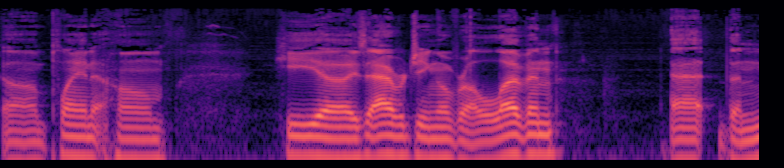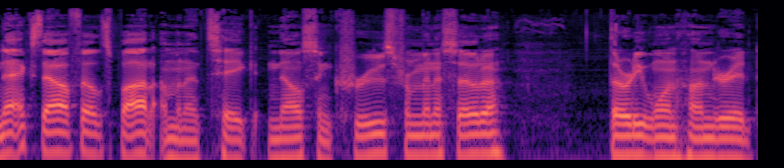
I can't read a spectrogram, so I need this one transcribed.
um, playing at home. He uh, is averaging over 11. At the next outfield spot, I'm going to take Nelson Cruz from Minnesota, 3,100.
